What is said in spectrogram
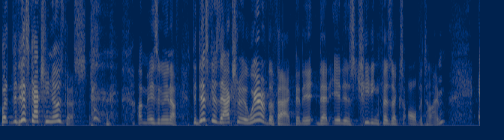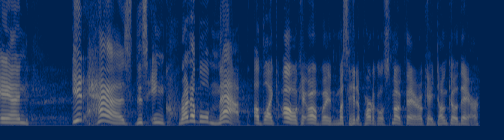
but the disk actually knows this, amazingly enough. The disk is actually aware of the fact that it, that it is cheating physics all the time. And it has this incredible map of like, oh, okay, oh, wait, must have hit a particle of smoke there. Okay, don't go there.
